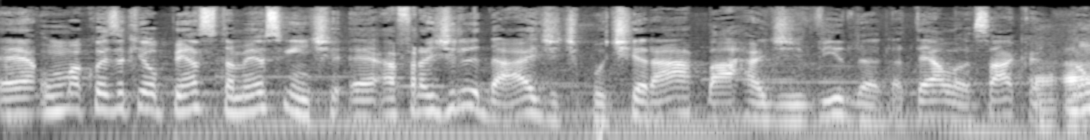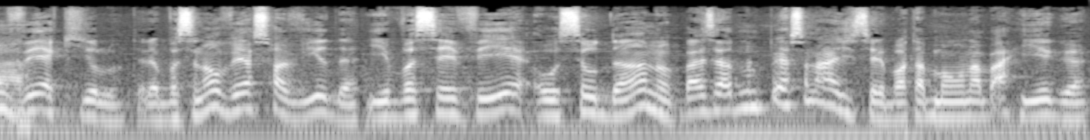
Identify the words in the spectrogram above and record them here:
é, uma coisa que eu penso também é o seguinte, é a fragilidade, tipo, tirar a barra de vida da tela, saca? Ah. Não vê aquilo, entendeu? Você não vê a sua vida e você vê o seu dano baseado no personagem. Se ele bota a mão na barriga,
